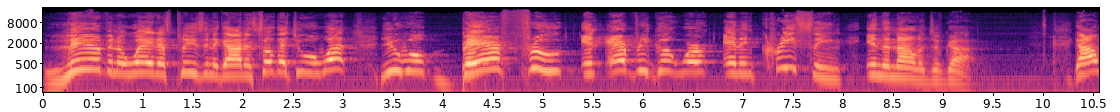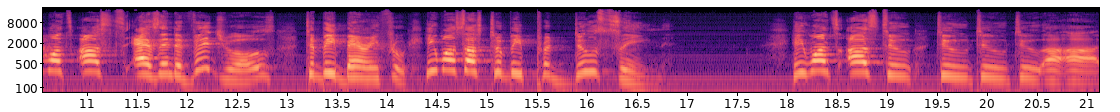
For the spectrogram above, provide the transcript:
live in a way that's pleasing to God and so that you will what? You will bear fruit in every good work and increasing in the knowledge of God. God wants us as individuals to be bearing fruit. He wants us to be producing. He wants us to, to, to, to, uh, uh,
